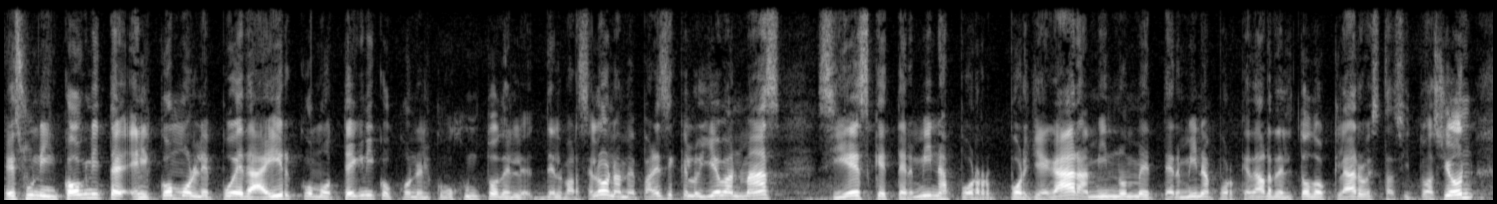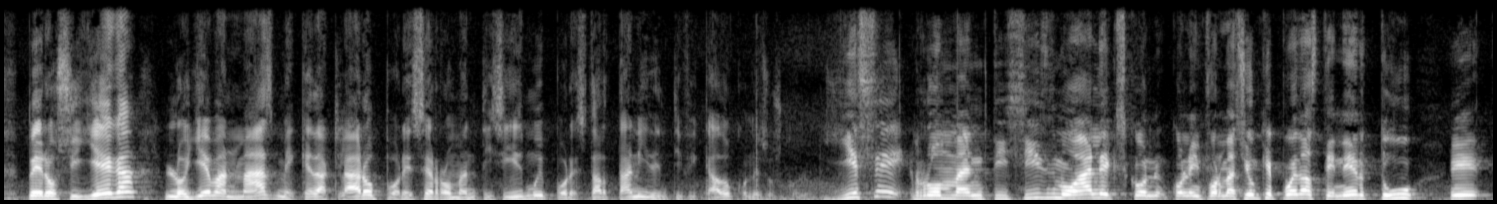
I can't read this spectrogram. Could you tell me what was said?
Es una incógnita el cómo le pueda ir como técnico con el conjunto del, del Barcelona. Me parece que lo llevan más si es que termina por, por llegar. A mí no me termina por quedar del todo claro esta situación, pero si llega, lo llevan más, me queda claro, por ese romanticismo y por estar tan identificado con esos colores. Y ese romanticismo Alex, con, la información que puedas tener tú, eh,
